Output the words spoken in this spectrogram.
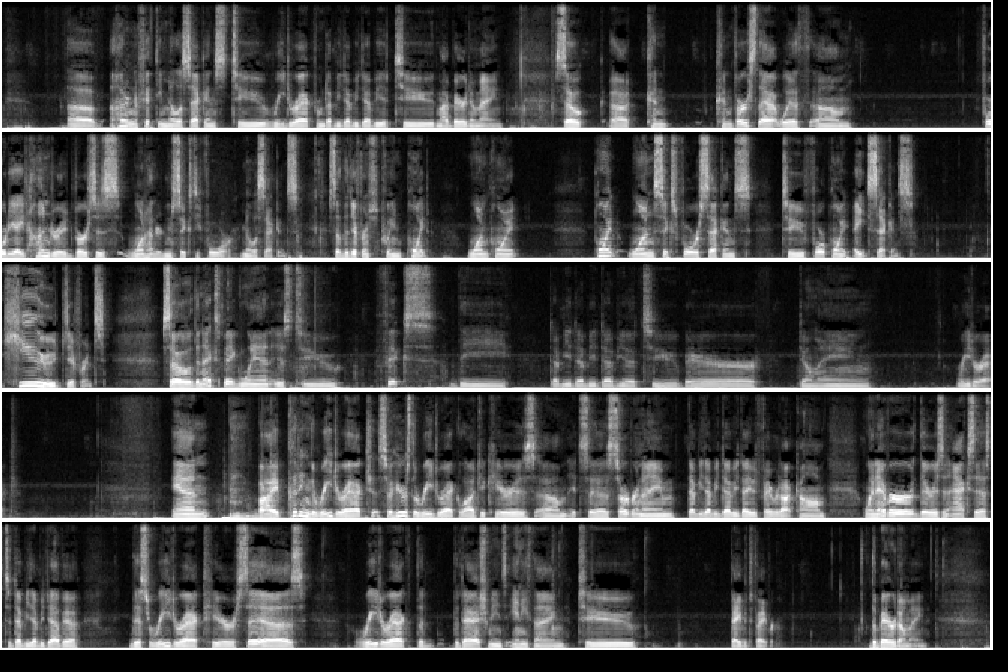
uh, 150 milliseconds to redirect from www to my bare domain. So uh, con converse that with um, 4800 versus 164 milliseconds. So the difference between point one point, 0.164 seconds to 4.8 seconds. Huge difference. So the next big win is to fix the www to bare domain redirect. And by putting the redirect, so here's the redirect logic. Here is um, it says server name www.davidfavor.com. Whenever there is an access to www, this redirect here says redirect the the dash means anything to David's favor, the bare domain.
